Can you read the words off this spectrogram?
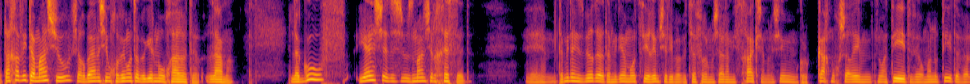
אתה חווית משהו שהרבה אנשים חווים אותו בגיל מאוחר יותר. למה? לגוף יש איזשהו זמן של חסד. אמ, תמיד אני מסביר את זה לתלמידים המאוד צעירים שלי בבית ספר, למשל למשחק, שהם אנשים כל כך מוכשרים תנועתית ואומנותית, אבל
